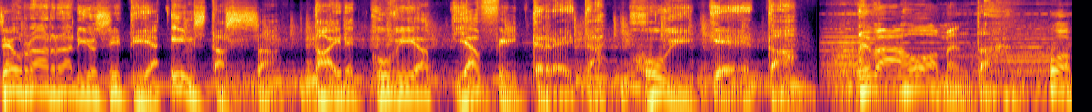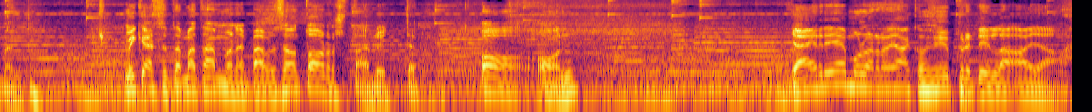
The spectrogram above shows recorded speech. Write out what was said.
Seuraa Radio Cityä Instassa. Taidekuvia ja filtreitä. Huikeeta. Hyvää huomenta. Huomenta. Mikä se tämä tämmönen päivä? Se on torstai nyt. Oo, on. Ja ei riemulla rajaako hybridillä ajaa.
